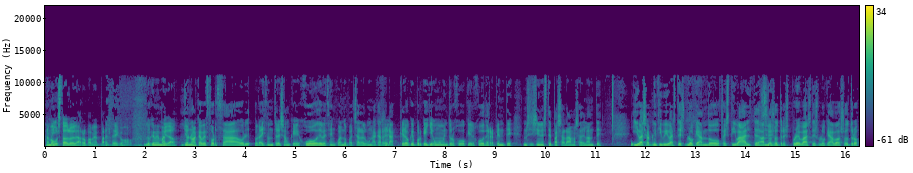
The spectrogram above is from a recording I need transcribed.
No me ha gustado lo de la ropa, me parece como... Lo que me Cuidado. Yo no acabé Forza Hor- Horizon 3, aunque juego de vez en cuando para echar alguna carrera. Creo que porque llegó un momento del juego que el juego de repente, no sé si en este pasará más adelante, ibas al principio ibas desbloqueando festival, te daban Sí. dos o tres pruebas, desbloqueabas otro,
